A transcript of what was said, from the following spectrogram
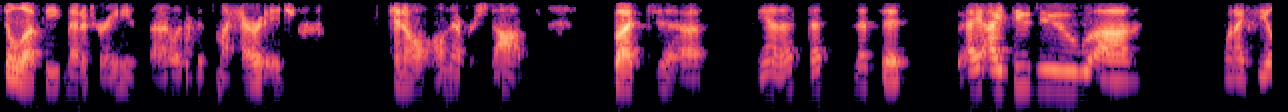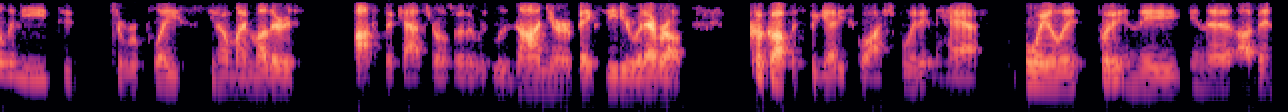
still love to eat Mediterranean style. It's, it's my heritage, and I'll, I'll never stop but uh, yeah, that that that's it. I, I do do um, when I feel the need to to replace, you know, my mother's pasta casseroles, whether it was lasagna or baked ziti or whatever. I'll cook off a spaghetti squash, split it in half, boil it, put it in the in the oven,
